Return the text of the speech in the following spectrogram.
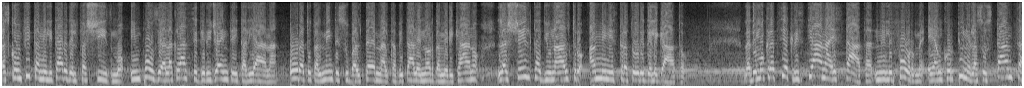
La sconfitta militare del fascismo impose alla classe dirigente italiana, ora totalmente subalterna al capitale nordamericano, la scelta di un altro amministratore delegato. La democrazia cristiana è stata, nelle forme e ancor più nella sostanza,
